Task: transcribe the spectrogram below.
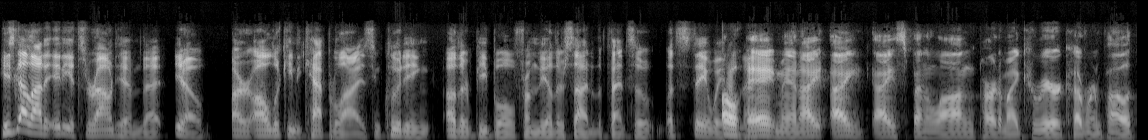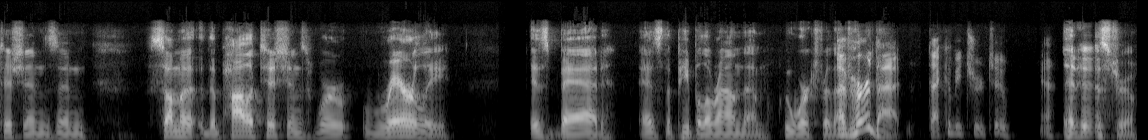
He's got a lot of idiots around him that you know are all looking to capitalize, including other people from the other side of the fence. So let's stay away Oh, from that. hey, man, I, I I spent a long part of my career covering politicians, and some of the politicians were rarely as bad as the people around them who worked for them. I've heard that. That could be true too. Yeah, it is true.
